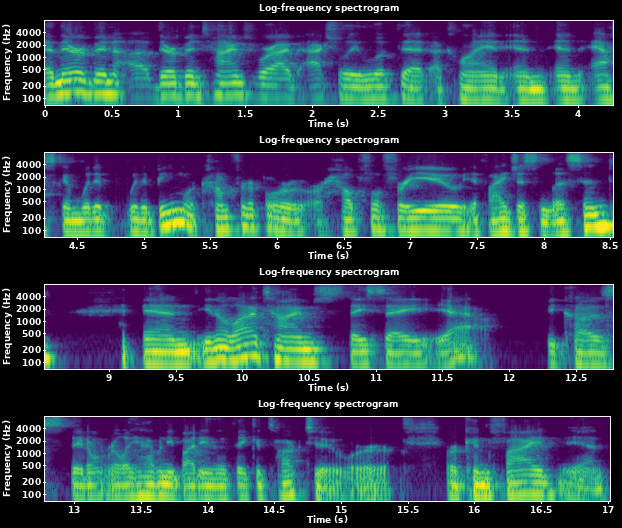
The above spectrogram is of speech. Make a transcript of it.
and there have been uh, there have been times where I've actually looked at a client and and asked them would it would it be more comfortable or, or helpful for you if I just listened and, you know, a lot of times they say, yeah, because they don't really have anybody that they could talk to or, or confide in.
